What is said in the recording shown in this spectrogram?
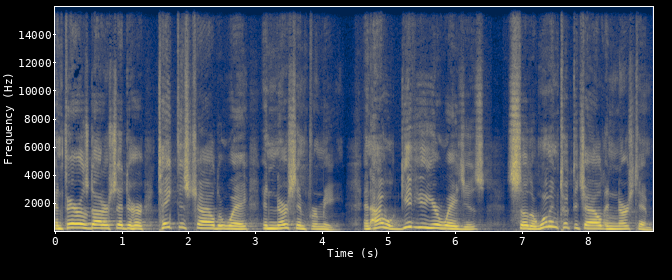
And Pharaoh's daughter said to her, Take this child away and nurse him for me, and I will give you your wages. So the woman took the child and nursed him.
